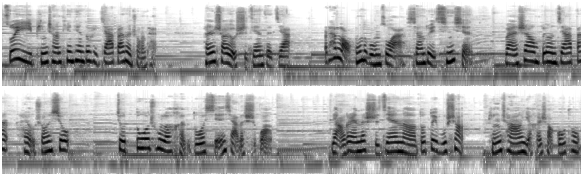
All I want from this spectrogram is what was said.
所以平常天天都是加班的状态，很少有时间在家。而她老公的工作啊，相对清闲，晚上不用加班，还有双休，就多出了很多闲暇的时光。两个人的时间呢，都对不上，平常也很少沟通。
